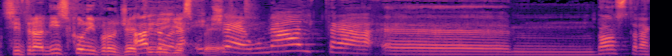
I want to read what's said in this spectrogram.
si tradiscono i progetti allora, degli esperti. C'è un'altra eh, vostra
